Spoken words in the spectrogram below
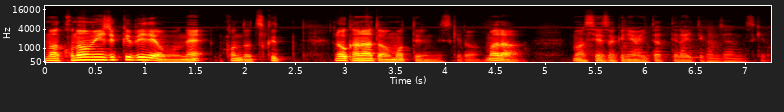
まあ、このミュージックビデオもね今度作ろうかなとは思ってるんですけどまだ、まあ、制作には至ってないって感じなんですけど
